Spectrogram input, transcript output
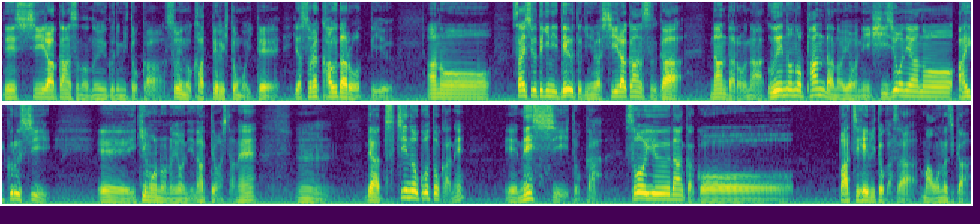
でシーラカンスのぬいぐるみとかそういうのを買ってる人もいていやそれは買うだろうっていう。あのー最終的に出る時にはシーラカンスがなんだろうな上野のパンダのように非常にあの愛くるしい、えー生き物のようになってましたね。うん、では土の子とかね、えーネッシーとかそういうなんかこうバチヘビとかさまあ同じか。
